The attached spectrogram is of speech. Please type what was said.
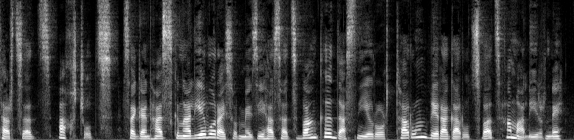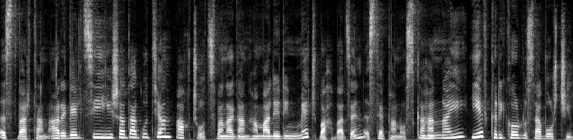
դարձած աղճոց սակայն հասկանալի է որ այսօր մեզի հասած բանկը 10-րդ թարուն վերագառուցված համալիրն է ըստ Վարդան Արևելցի հիշադակության աղճոց վանական համալիրին մեջ բախված են Ստեփանոս Քահանայի եւ Գրիգոր Լուսավորչի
